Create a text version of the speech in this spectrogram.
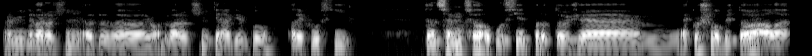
první dva, roční, dva, jo, dva ročníky na Gimplu, tady v Ústí. Ten jsem musel opustit, protože mm, jako šlo by to, ale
